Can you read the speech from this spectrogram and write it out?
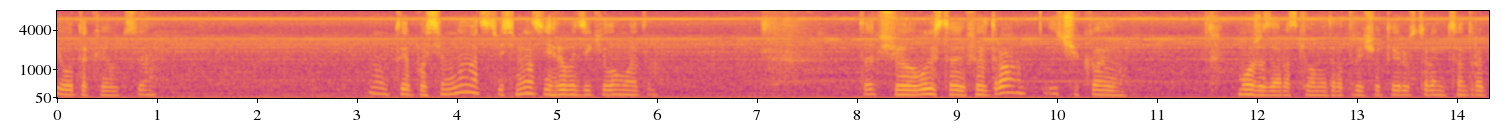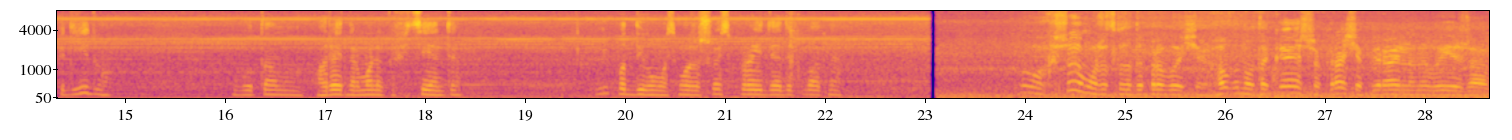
І отаке оце. Ну, типу 17-18 гривень за кілометр. Так що виставив фільтра і чекаю. Може зараз кілометра 3-4 в сторону центру під'їду, бо там горять нормальні коефіцієнти. І подивимось, може щось пройде адекватне. Ох, що я можу сказати про вечір? Говно таке, що краще б і реально не виїжджав,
